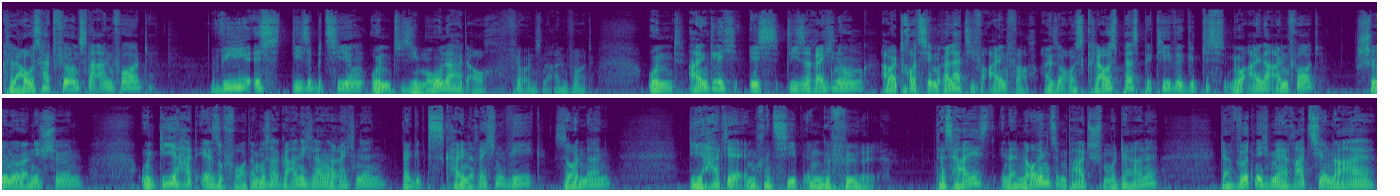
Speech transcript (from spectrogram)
Klaus hat für uns eine Antwort. Wie ist diese Beziehung? Und Simone hat auch für uns eine Antwort. Und eigentlich ist diese Rechnung aber trotzdem relativ einfach. Also aus Klaus Perspektive gibt es nur eine Antwort, schön oder nicht schön. Und die hat er sofort. Da muss er gar nicht lange rechnen. Da gibt es keinen Rechenweg, sondern die hat er im Prinzip im Gefühl. Das heißt, in der neuen sympathischen Moderne, da wird nicht mehr rational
